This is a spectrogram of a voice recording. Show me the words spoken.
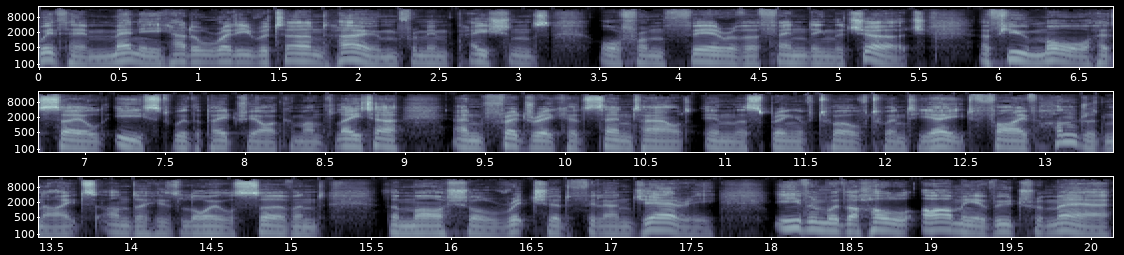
with him, many had already returned home from impatience or from fear of offending the church. A few more had sailed east with the Patriarch a month later, and Frederick had sent out in the spring of 1228 500 knights under his loyal servant, the Marshal Richard Filangieri. Even with the whole army of Outremer,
